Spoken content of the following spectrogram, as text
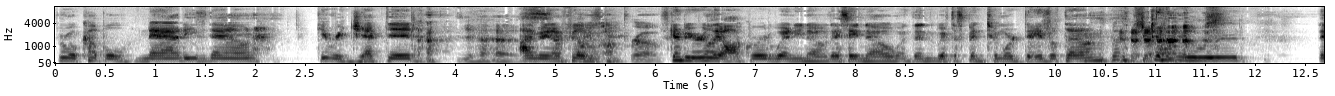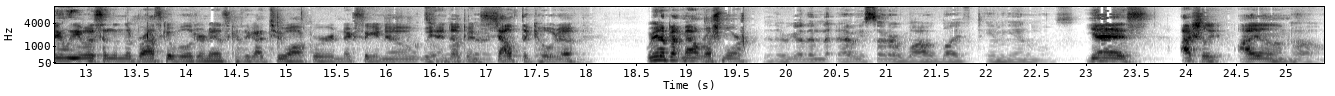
throw a couple natties down, get rejected. yes. I mean, I feel I'm, like- I'm pro. It's gonna be really awkward when you know they say no, and then we have to spend two more days with them. it's gonna be weird. They leave us in the Nebraska wilderness because they got too awkward. Next thing you know, we end up in South Dakota. We end up at Mount Rushmore. Yeah, there we go. Then now we start our wildlife taming animals. Yes, actually, I um, Oh,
